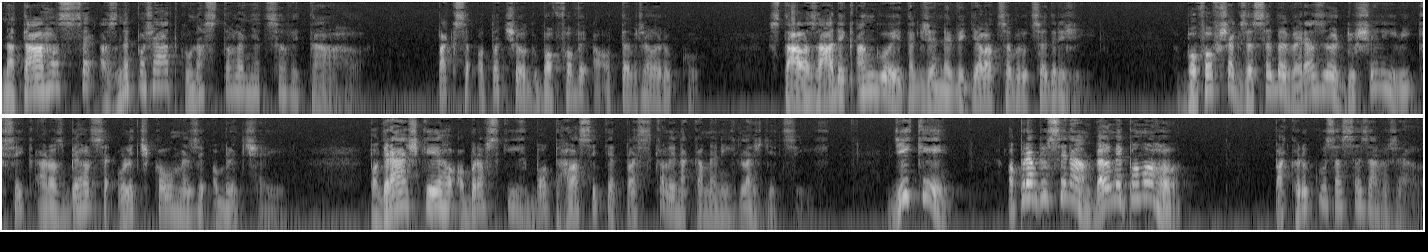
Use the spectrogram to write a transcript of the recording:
Natáhl se a z nepořádku na stole něco vytáhl. Pak se otočil k Bofovi a otevřel ruku. Stál zády k Angui, takže neviděla, co v ruce drží. Bofov však ze sebe vyrazil dušený výkřik a rozběhl se uličkou mezi obličeji. Podrážky jeho obrovských bot hlasitě pleskaly na kamenných dlaždicích. Díky, opravdu si nám velmi pomohl. Pak ruku zase zavřel.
